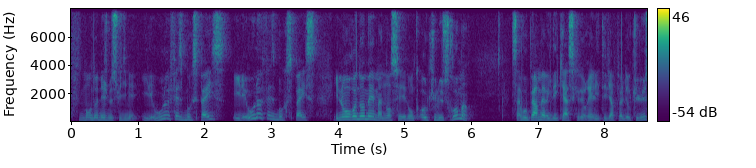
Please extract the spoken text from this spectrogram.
à un moment donné je me suis dit mais il est où le Facebook Space? Il est où le Facebook Space? Ils l'ont renommé maintenant, c'est donc Oculus Room. Ça vous permet avec des casques de réalité virtuelle d'Oculus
